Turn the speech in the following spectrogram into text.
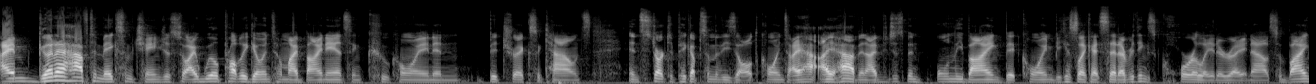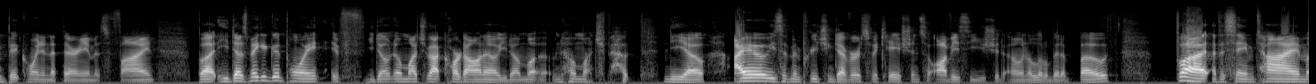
I'm gonna have to make some changes, so I will probably go into my Binance and KuCoin and Bittrex accounts and start to pick up some of these altcoins. I, ha- I haven't. I've just been only buying Bitcoin because, like I said, everything's correlated right now. So buying Bitcoin and Ethereum is fine. But he does make a good point. If you don't know much about Cardano, you don't know much about Neo. I always have been preaching diversification, so obviously you should own a little bit of both. But at the same time,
